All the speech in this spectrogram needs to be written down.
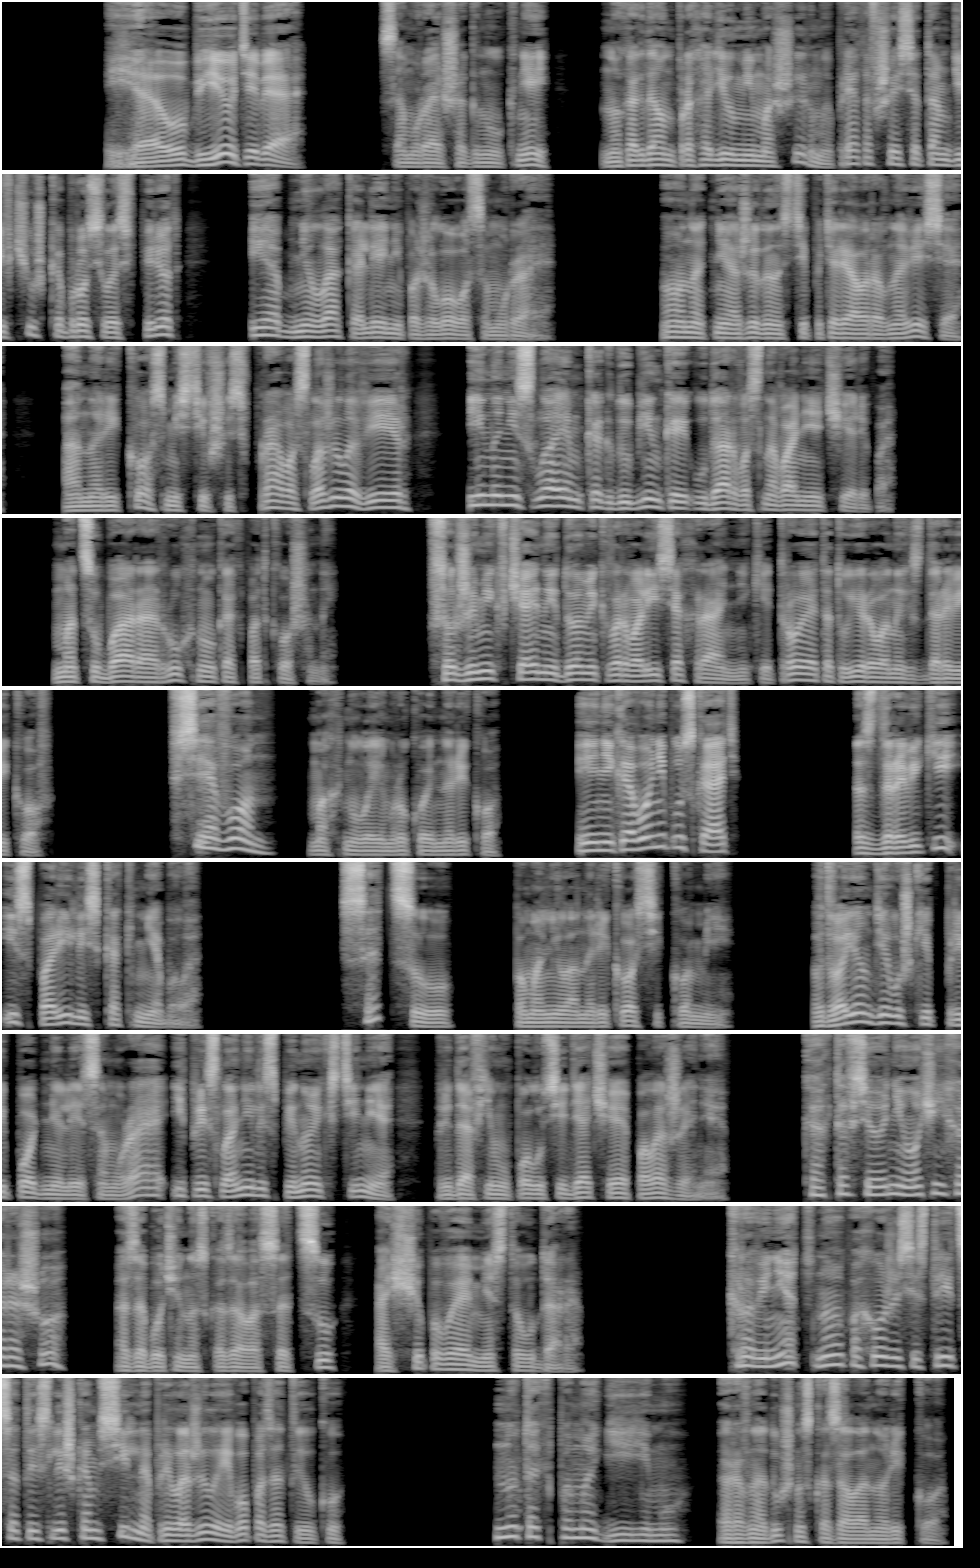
«Я убью тебя!» Самурай шагнул к ней, но когда он проходил мимо ширмы, прятавшаяся там девчушка бросилась вперед и обняла колени пожилого самурая. Он от неожиданности потерял равновесие, а Нарико, сместившись вправо, сложила веер и нанесла им, как дубинкой, удар в основание черепа. Мацубара рухнул, как подкошенный. В тот же миг в чайный домик ворвались охранники, трое татуированных здоровяков. «Все вон!» — махнула им рукой Нарико. «И никого не пускать!» Здоровяки испарились, как не было. «Сэцу», — поманила Нарико Сикоми. Вдвоем девушки приподняли самурая и прислонили спиной к стене, придав ему полусидячее положение. «Как-то все не очень хорошо», — озабоченно сказала Сэцу, ощупывая место удара. «Крови нет, но, похоже, сестрица, ты слишком сильно приложила его по затылку». «Ну так помоги ему», — равнодушно сказала Норико.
